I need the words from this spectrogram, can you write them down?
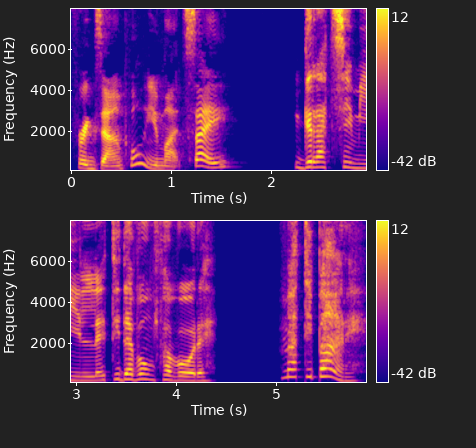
For example, you might say Grazie mille, ti devo un favore. Ma ti pare?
